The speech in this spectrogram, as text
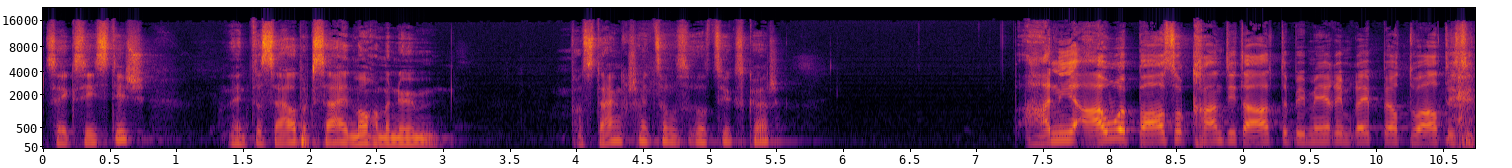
sexistisch. Und haben das selber gesagt, machen wir nicht mehr. Was denkst du, wenn du so, so Zeugs hörst? habe ich auch ein paar so Kandidaten bei mir im Repertoire, die sind,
